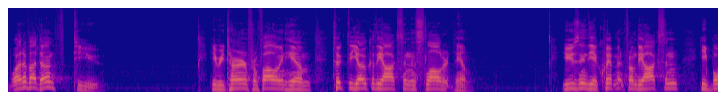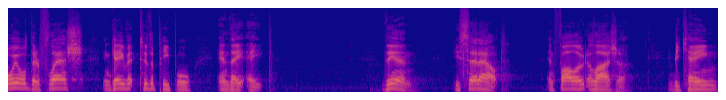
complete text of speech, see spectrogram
What have I done to you? He returned from following him, took the yoke of the oxen, and slaughtered them. Using the equipment from the oxen, he boiled their flesh and gave it to the people, and they ate. Then he set out and followed Elijah and became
